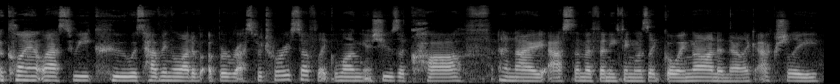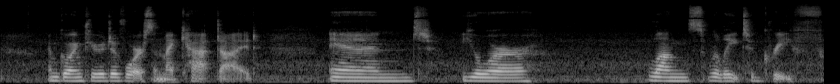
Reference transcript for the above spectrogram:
a client last week who was having a lot of upper respiratory stuff like lung issues a cough and i asked them if anything was like going on and they're like actually i'm going through a divorce and my cat died and your lungs relate to grief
